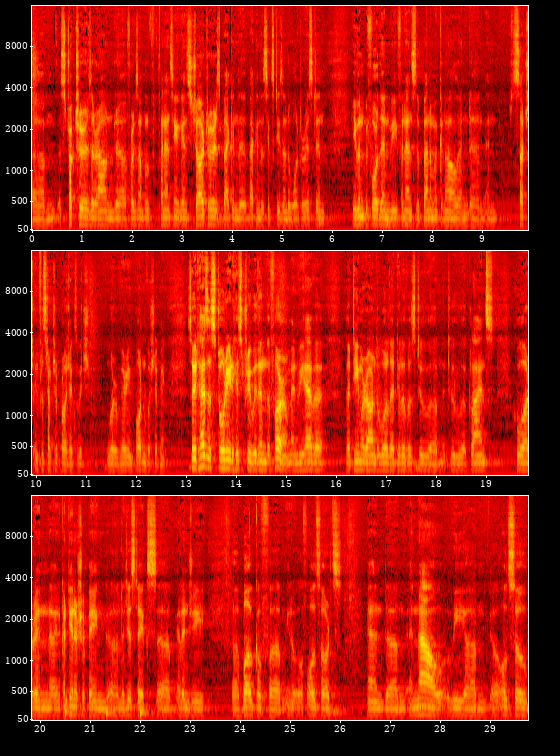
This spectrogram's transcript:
um, structures around, uh, for example, financing against charters back in the, back in the 60s under Walter Wriston. Even before then, we financed the Panama Canal and, um, and such infrastructure projects which were very important for shipping. So it has a storied history within the firm, and we have a, a team around the world that delivers to, um, to uh, clients who are in, uh, in container shipping, uh, logistics, uh, LNG, bulk of, you know, of all sorts. And, um, and now we um, also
